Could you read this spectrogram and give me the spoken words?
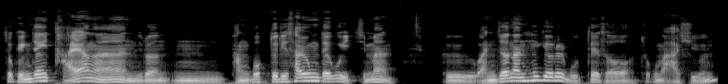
그래서 굉장히 다양한 이런 음, 방법들이 사용되고 있지만 그 완전한 해결을 못해서 조금 아쉬운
